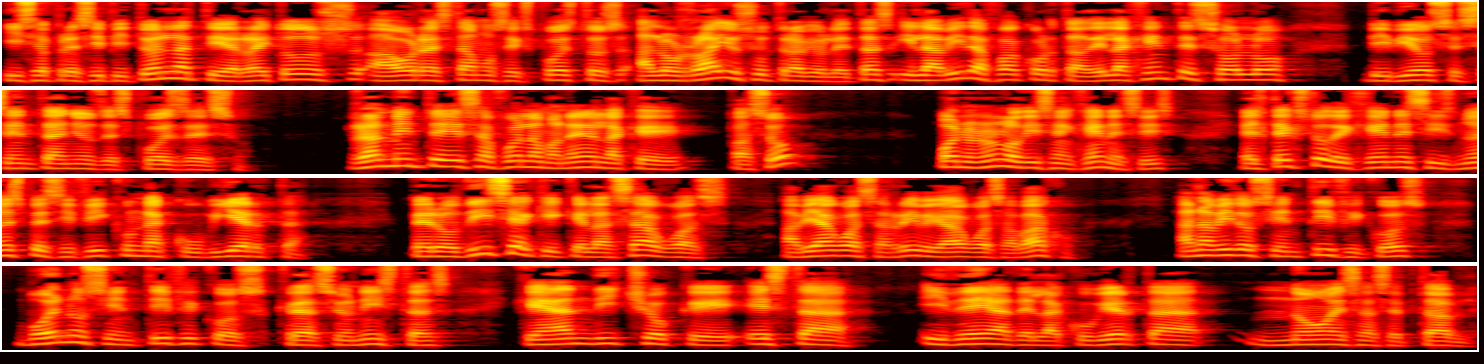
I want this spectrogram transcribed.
y se precipitó en la tierra y todos ahora estamos expuestos a los rayos ultravioletas y la vida fue acortada y la gente solo vivió 60 años después de eso. ¿Realmente esa fue la manera en la que pasó? Bueno, no lo dice en Génesis. El texto de Génesis no especifica una cubierta, pero dice aquí que las aguas, había aguas arriba y aguas abajo. Han habido científicos, buenos científicos creacionistas, que han dicho que esta idea de la cubierta no es aceptable.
